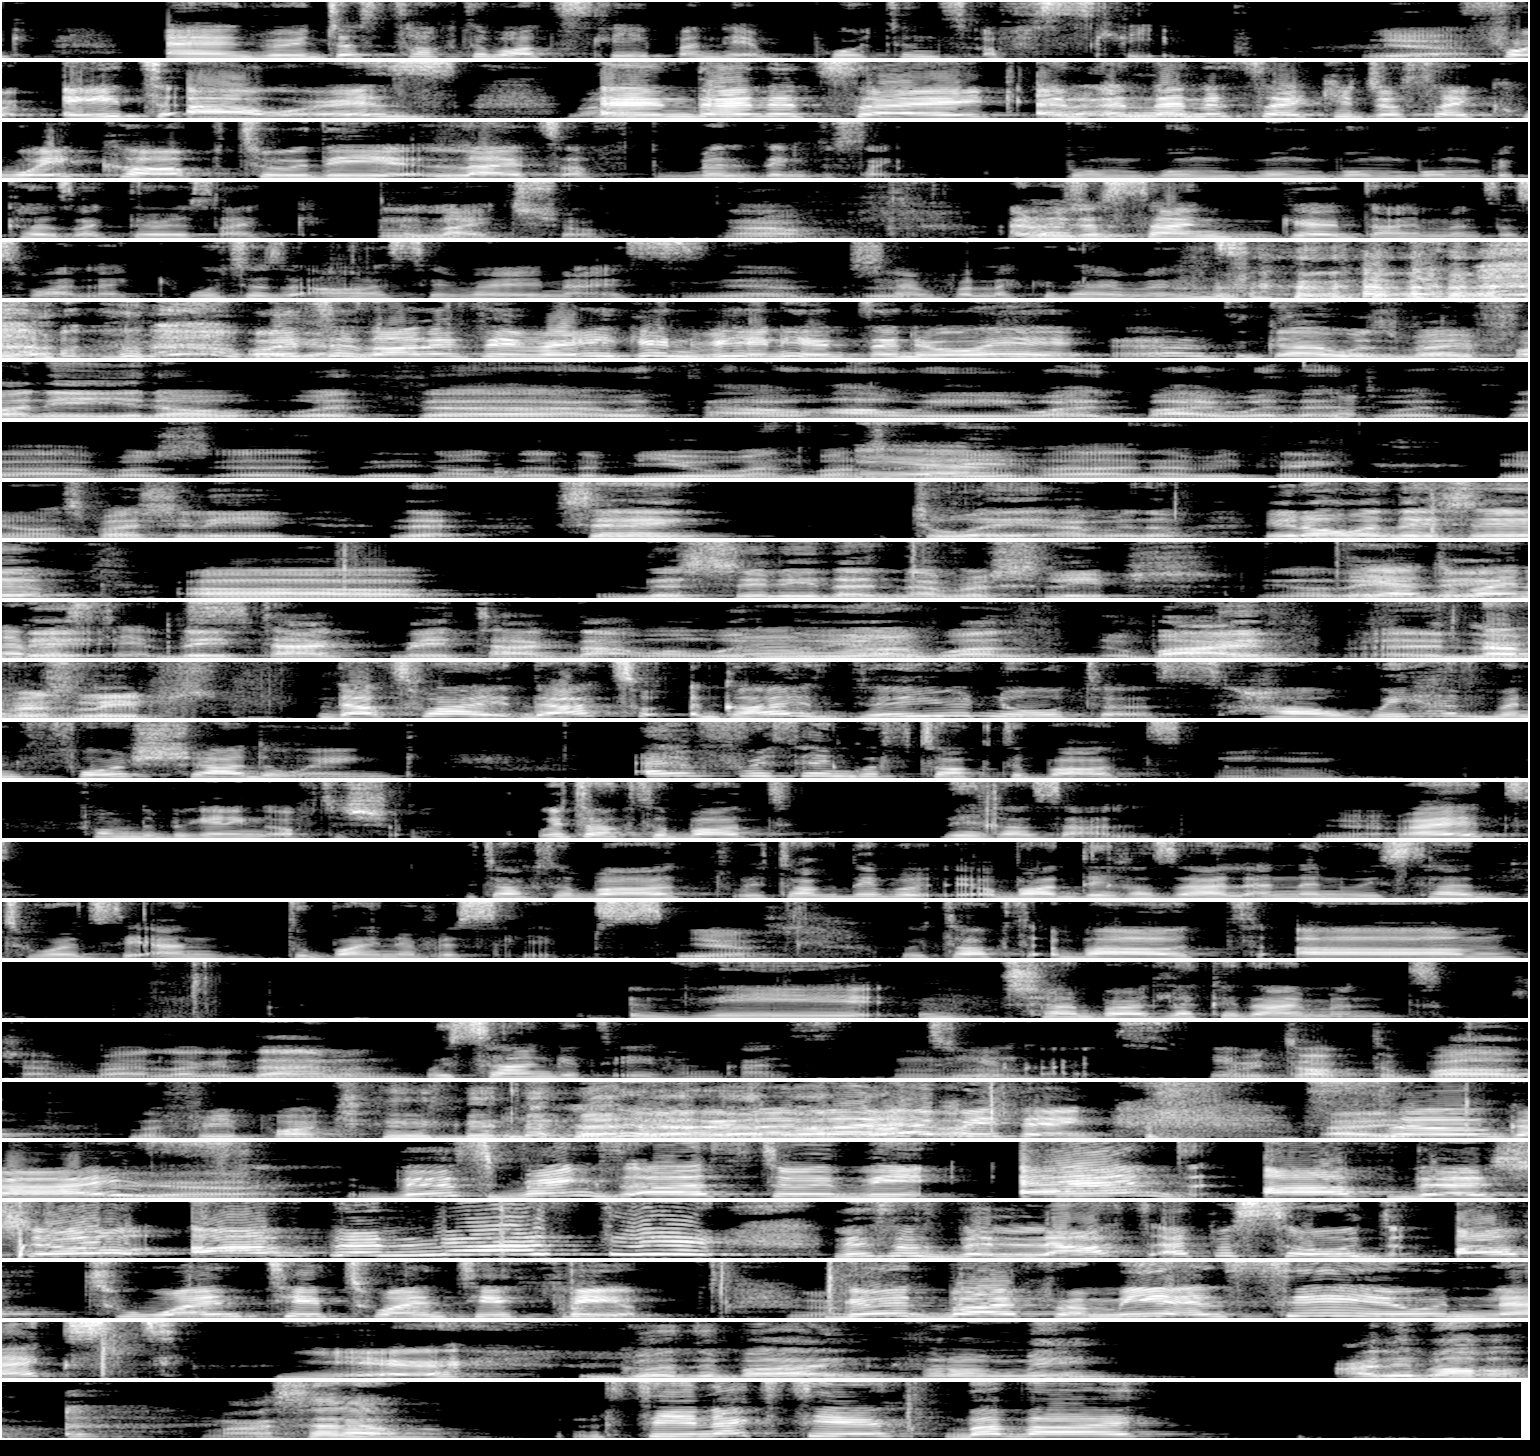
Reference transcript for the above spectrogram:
and we just talked about sleep and the importance of sleep Yeah. for eight hours and then it's like and, and then it's like you just like wake up to the lights of the building just like boom boom boom boom boom because like there's like a light show Yeah. and we just sang uh, diamonds as well like which is honestly very nice Yeah, bright like a diamond which is honestly very convenient in a way Yeah, the guy was very funny, you know, with uh, with how, how he went by with it, with uh, Burj, uh, the, you know the, the view and Burj Yeah. Khalifa and everything. You know, especially the saying 2 a.m. in the you know when they say uh, the city that never sleeps. You know, they Yeah, they, Dubai never they, sleeps. they tag they tag that one with New York. Well, Dubai it never sleeps. that's why that's guys did you notice how we have been foreshadowing everything we've talked about from the beginning of the show we talked about the ghazal Yeah. right? We talked about we talked ab- about the Ghazal, and then we said towards the end, Dubai never sleeps. Yes. We talked about um, the Shine Bright Like a Diamond. Shine bright like a diamond. We sang it even, guys, to you guys. Yeah. We talked about the free parking. we talked about everything. I- so, guys, yeah. this brings us to the end of the show of the last year. This is the last episode of 2023. Goodbye from me, and see you next year. Goodbye from me, Ali Baba. مع السلامة. See you next year. Bye bye.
